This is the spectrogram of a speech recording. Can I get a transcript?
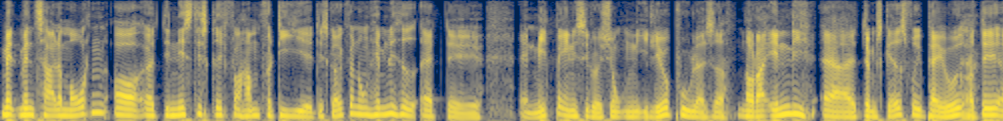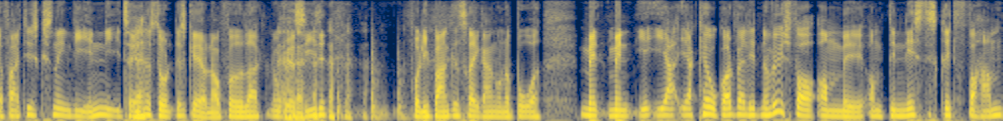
men, men Tyler Morten og øh, det næste skridt for ham, fordi øh, det skal jo ikke være nogen hemmelighed, at, øh, at midtbanesituationen i Liverpool, altså når der endelig er dømt skadesfri periode, ja. og det er faktisk sådan en, vi er inde i i talende ja. stund, det skal jeg jo nok få ødelagt, nu vil jeg sige det. Får lige banket tre gange under bordet. Men, men jeg, jeg kan jo godt være lidt nervøs for, om, øh, om det næste skridt for ham,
